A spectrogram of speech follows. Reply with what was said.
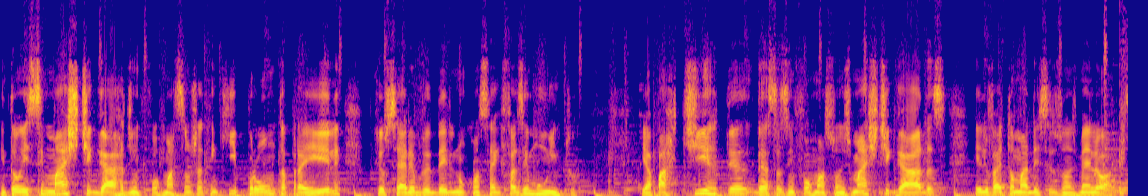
Então, esse mastigar de informação já tem que ir pronta para ele, porque o cérebro dele não consegue fazer muito. E a partir de, dessas informações mastigadas, ele vai tomar decisões melhores.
